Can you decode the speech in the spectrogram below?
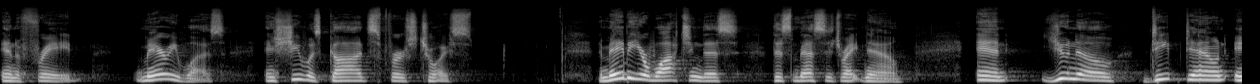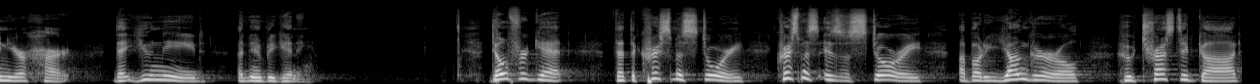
and afraid. Mary was, and she was God's first choice. And maybe you're watching this, this message right now, and you know deep down in your heart that you need a new beginning. Don't forget that the Christmas story, Christmas is a story about a young girl who trusted God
